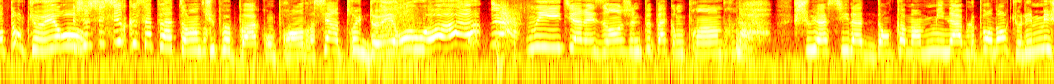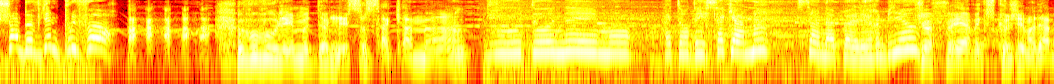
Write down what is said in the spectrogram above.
en tant que héros. Je suis sûre que ça peut attendre. Tu peux pas comprendre, c'est un truc de héros. Ah Oui, tu as raison, je ne peux pas comprendre. Ah, je suis assis là-dedans comme un minable pendant que les méchants deviennent plus forts. Vous voulez me donner ce sac à main Vous donnez mon... Attendez, sac à main Ça n'a pas l'air bien. Je fais avec ce que j'ai, madame.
